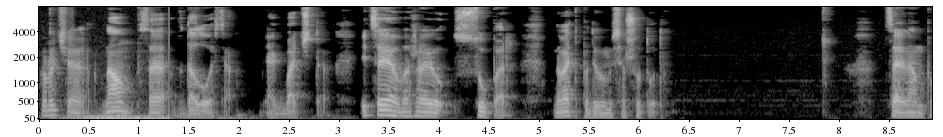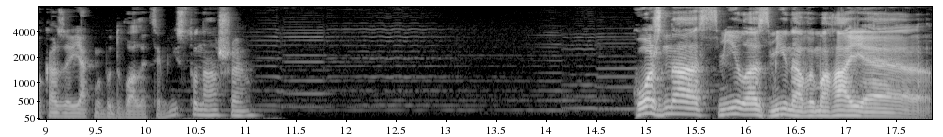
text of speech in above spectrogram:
Коротше, нам все вдалося, як бачите. І це я вважаю супер. Давайте подивимося, що тут. Це нам показує, як ми будували це місто наше. Кожна сміла зміна вимагає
